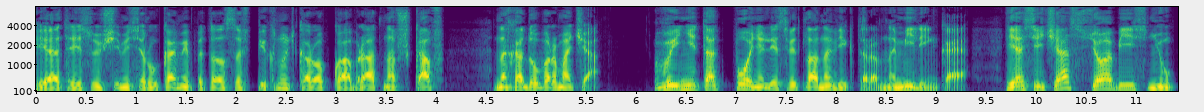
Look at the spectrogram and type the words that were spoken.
Я трясущимися руками пытался впихнуть коробку обратно в шкаф, на ходу бормоча. «Вы не так поняли, Светлана Викторовна, миленькая. Я сейчас все объясню».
